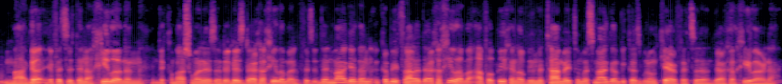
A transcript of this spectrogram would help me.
maga. If it's a din achila, then the kamashman is that it is derech achila. But if it's a din maga, then it could be it's not a derech achila. But afal pichin will be metame to maga because we don't care if it's a derech achila or not.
